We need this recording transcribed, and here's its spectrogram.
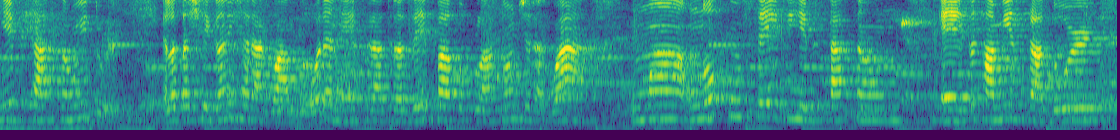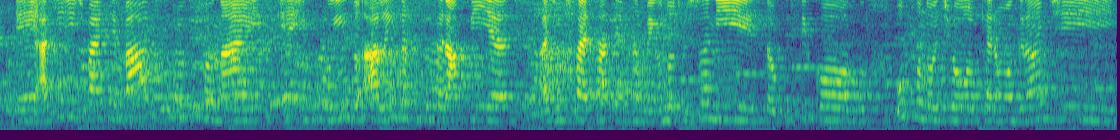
reabilitação e dor. Ela está chegando em Jaraguá agora, né, para trazer para a população de Jaraguá uma, um novo conceito em reabilitação, é, tratamento para dor. É, aqui a gente vai ter vários profissionais, é, incluindo, além da fisioterapia, a gente vai estar tendo também o nutricionista, o psicólogo, o fonoaudiólogo, que era uma grande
